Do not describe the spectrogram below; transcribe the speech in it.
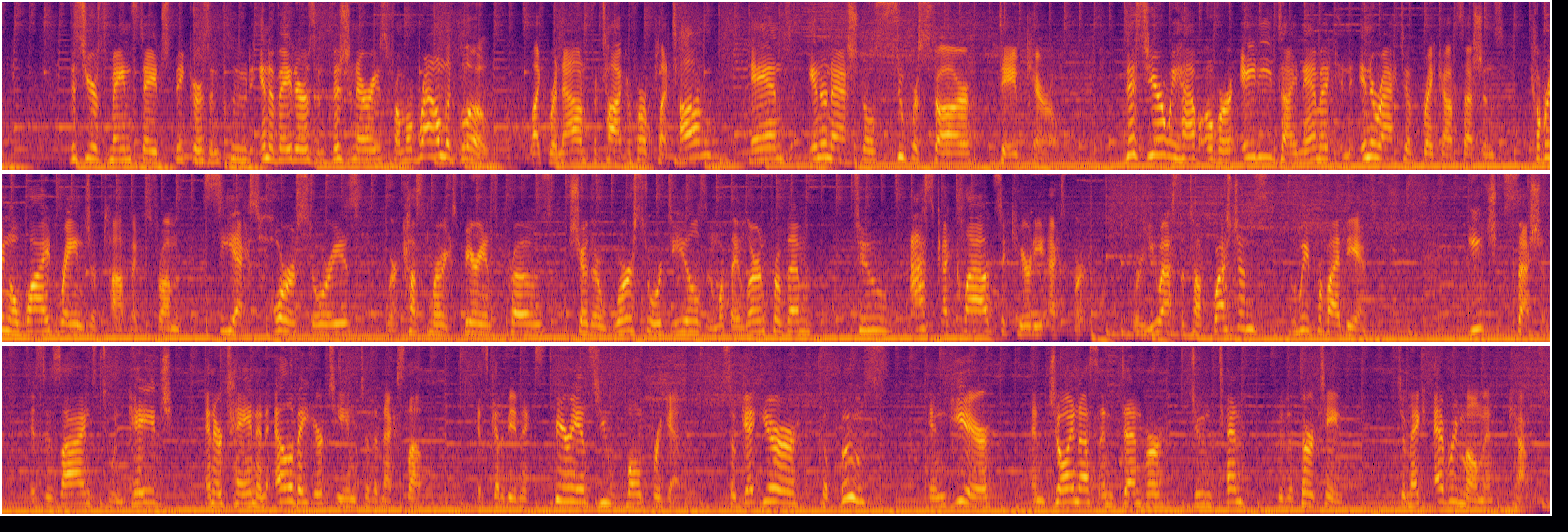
This year's main stage speakers include innovators and visionaries from around the globe, like renowned photographer Platon and international superstar Dave Carroll. This year we have over 80 dynamic and interactive breakout sessions covering a wide range of topics from CX horror stories, where customer experience pros share their worst ordeals and what they learned from them, to Ask a Cloud Security Expert, where you ask the tough questions and we provide the answers. Each session is designed to engage, entertain, and elevate your team to the next level. It's going to be an experience you won't forget. So get your caboose in gear and join us in Denver June 10th through the 13th to make every moment count.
